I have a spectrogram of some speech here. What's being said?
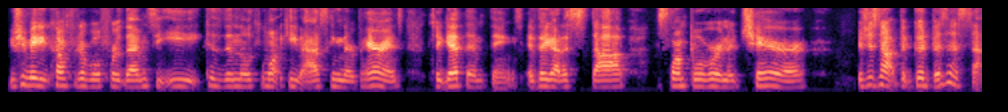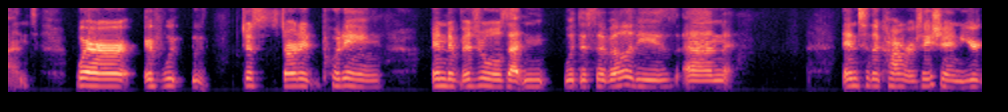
You should make it comfortable for them to eat because then they'll want keep asking their parents to get them things. If they got to stop, slump over in a chair, it's just not good business sense. Where if we just started putting individuals that with disabilities and into the conversation, you're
